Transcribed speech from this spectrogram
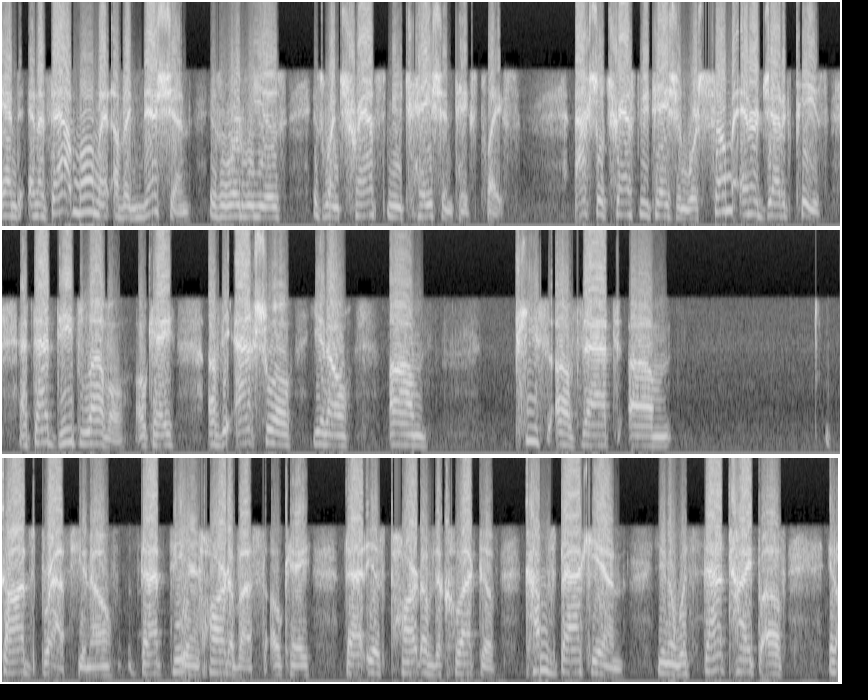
And and at that moment of ignition is a word we use is when transmutation takes place. Actual transmutation, where some energetic piece at that deep level, okay, of the actual, you know, um, piece of that um, God's breath, you know, that deep Yes. part of us, okay, that is part of the collective, comes back in, you know, with that type of, in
